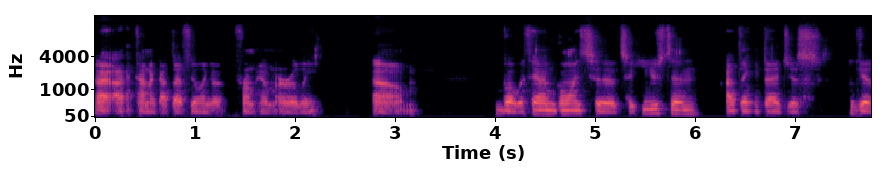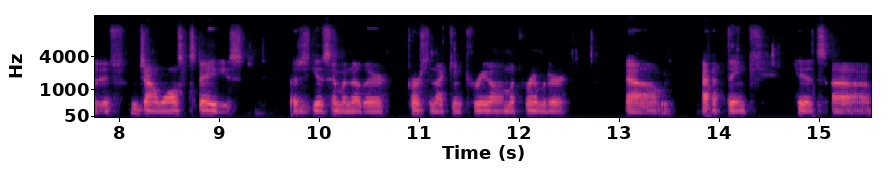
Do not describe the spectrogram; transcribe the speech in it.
I, I kind of got that feeling of, from him early. Um, but with him going to, to Houston, I think that just get if John Wall stays, that just gives him another person that can create on the perimeter. Um, I think his uh,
